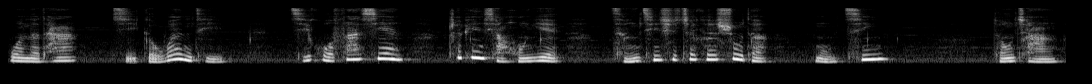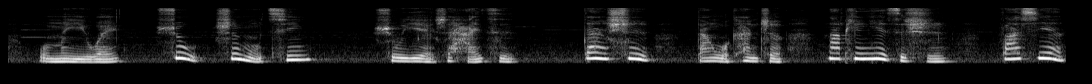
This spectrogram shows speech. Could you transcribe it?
问了他几个问题，结果发现这片小红叶曾经是这棵树的母亲。通常我们以为树是母亲，树叶是孩子，但是当我看着那片叶子时，发现。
